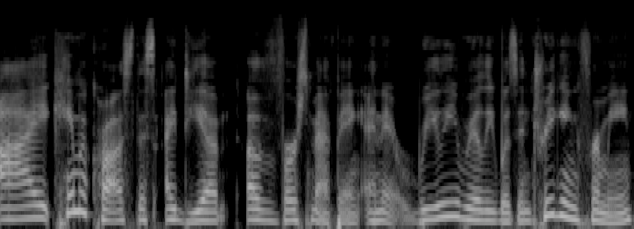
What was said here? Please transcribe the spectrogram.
I came across this idea of verse mapping and it really, really was intriguing for me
